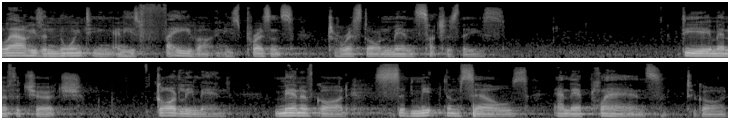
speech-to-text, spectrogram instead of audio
allow His anointing and His favor and His presence to rest on men such as these. Dear men of the church, godly men, men of God, submit themselves and their plans to God.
